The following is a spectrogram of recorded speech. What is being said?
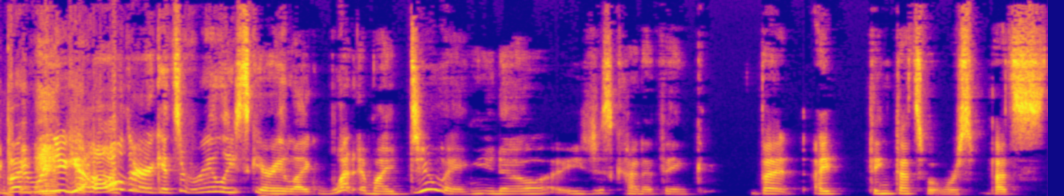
But when you get older, it gets really scary. Like, what am I doing? You know, you just kind of think. But I think that's what we're. That's.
